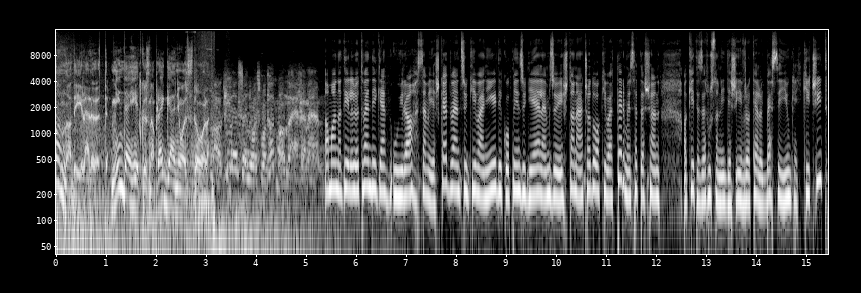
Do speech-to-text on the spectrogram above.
Manna délelőtt. Minden hétköznap reggel 8-tól. A 98.6 Manna FM-en. A Manna délelőtt vendége újra személyes kedvencünk Iványi Ildikó, pénzügyi elemző és tanácsadó, akivel természetesen a 2024-es évről kell, hogy beszéljünk egy kicsit.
